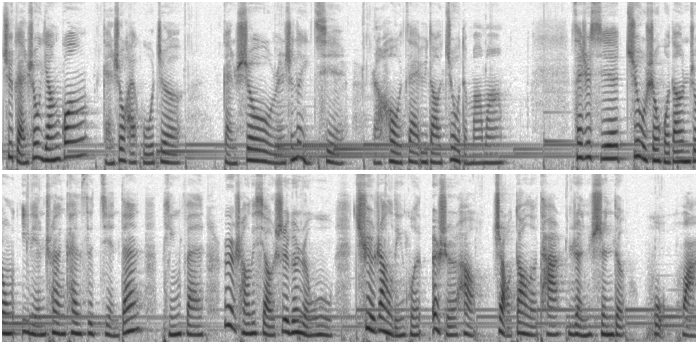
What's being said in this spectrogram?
去感受阳光，感受还活着，感受人生的一切，然后再遇到旧的妈妈。在这些旧生活当中，一连串看似简单、平凡、日常的小事跟人物，却让灵魂二十二号找到了他人生的火花。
